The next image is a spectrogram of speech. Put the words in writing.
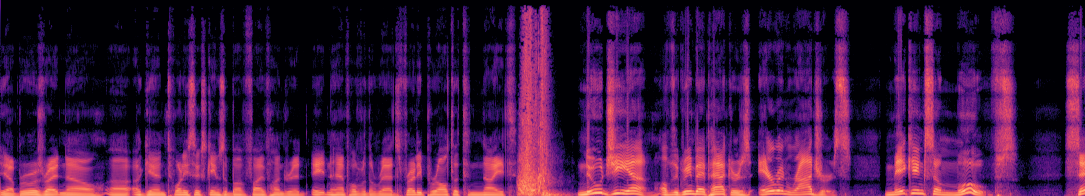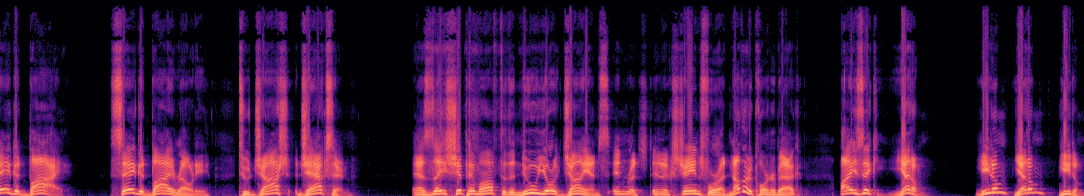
Yeah, Brewers right now, uh, again, 26 games above 500, eight and a half over the Reds. Freddie Peralta tonight. New GM of the Green Bay Packers, Aaron Rodgers, making some moves. Say goodbye. Say goodbye, Rowdy, to Josh Jackson as they ship him off to the New York Giants in, re- in exchange for another cornerback, Isaac Yedem. Yedem, Yedem, Yedem,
